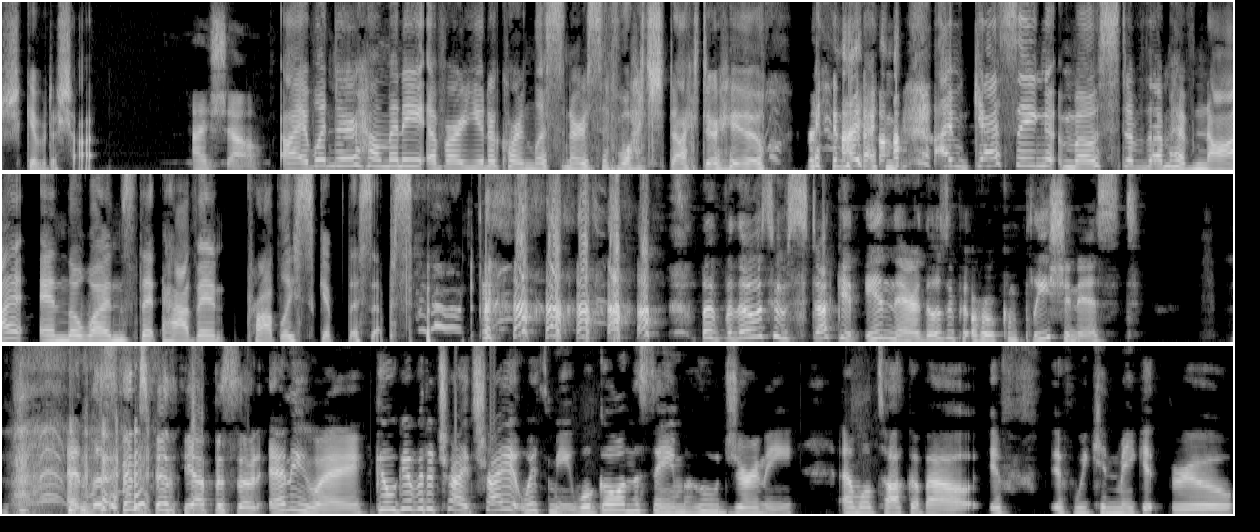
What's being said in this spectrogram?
Should give it a shot. I shall. I wonder how many of our unicorn listeners have watched Doctor Who. I'm, I'm, guessing most of them have not, and the ones that haven't probably skipped this episode. but for those who stuck it in there, those are who are completionists and listen to the episode anyway. Go give it a try. Try it with me. We'll go on the same Who journey, and we'll talk about if if we can make it through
